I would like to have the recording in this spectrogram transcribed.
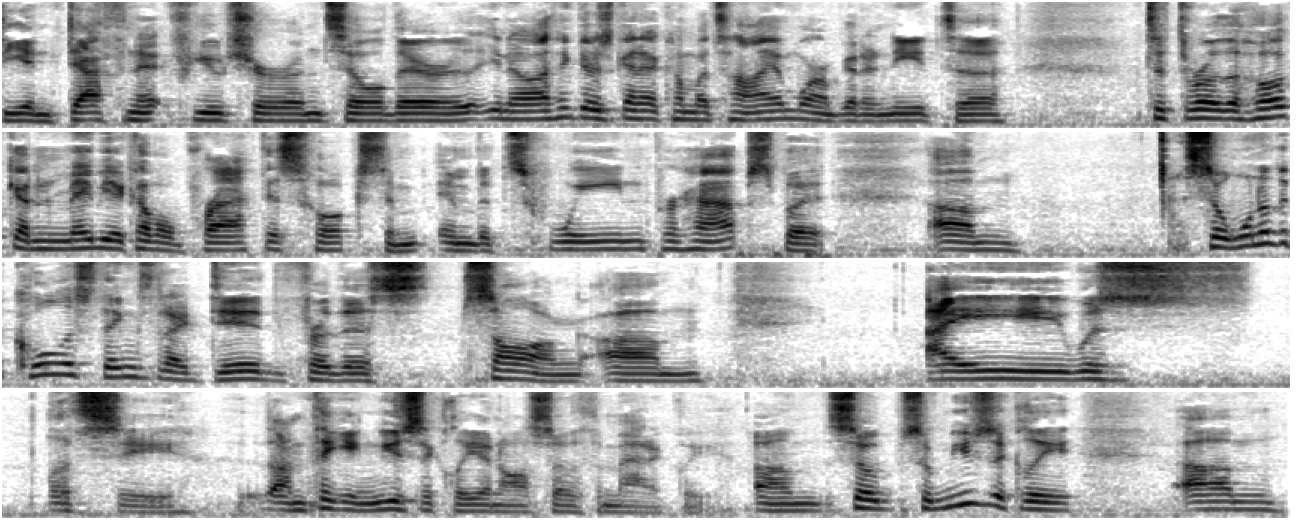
the indefinite future until there, you know, I think there's going to come a time where I'm going to need to to throw the hook and maybe a couple practice hooks in, in between, perhaps. But um, so one of the coolest things that I did for this song, um, I was let's see, I'm thinking musically and also thematically. Um, so so musically. Um,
